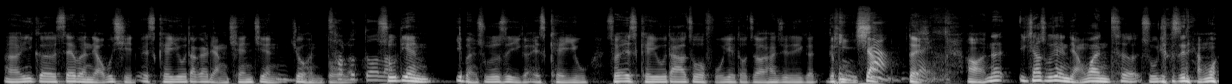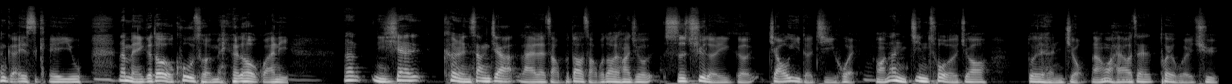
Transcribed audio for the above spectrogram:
呃，一个 Seven 了不起，SKU 大概两千件就很多了。差不多了。书店一本书就是一个 SKU，所以 SKU 大家做服务业都知道，它就是一个一个品相。对啊，那一家书店两万册书就是两万 个 SKU，那每个都有库存，每个都有管理。那你现在客人上架来了找不到，找不到，他就失去了一个交易的机会啊！那你进错了就要。堆很久，然后还要再退回去，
